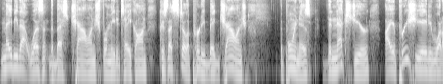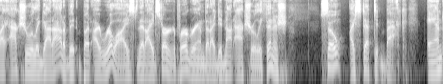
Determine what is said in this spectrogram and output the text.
maybe that wasn't the best challenge for me to take on because that's still a pretty big challenge. The point is, the next year, I appreciated what I actually got out of it, but I realized that I had started a program that I did not actually finish. So I stepped it back and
